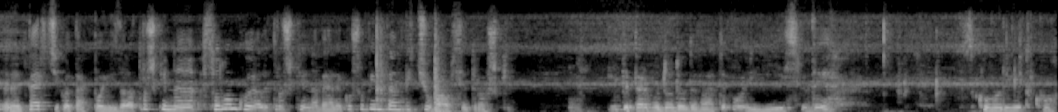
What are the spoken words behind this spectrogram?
Е, Перчик отак порізала, трошки на соломкою, але трошки на велику, щоб він там відчувався трошки. І тепер буду додавати олії сюди, сковорідку.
